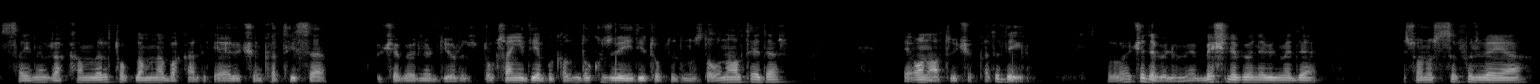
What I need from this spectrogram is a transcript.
sayının rakamları toplamına bakardık. Eğer 3'ün katıysa 3'e bölünür diyoruz. 97'ye bakalım. 9 ve 7'yi topladığımızda 16 eder. E 16 3'ün katı değil. O zaman 3'e de bölünmüyor. 5 ile bölünebilmede sonu 0 veya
